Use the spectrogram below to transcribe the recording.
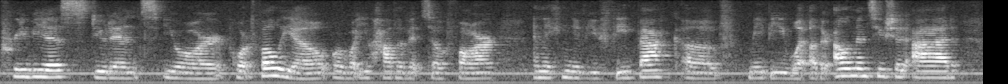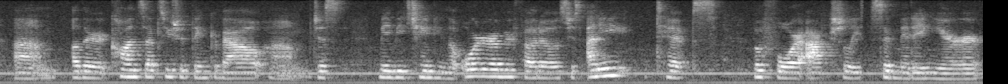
previous students your portfolio or what you have of it so far and they can give you feedback of maybe what other elements you should add um, other concepts you should think about, um, just maybe changing the order of your photos, just any tips before actually submitting your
